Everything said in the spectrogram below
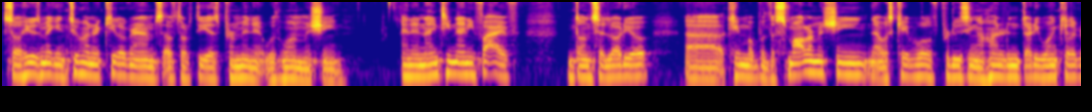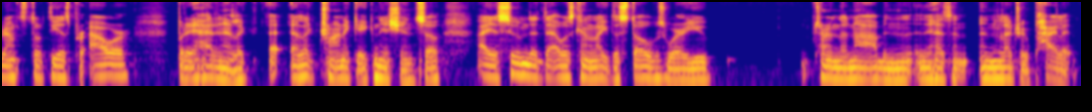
So he was making 200 kilograms of tortillas per minute with one machine. And in 1995, Don Celorio uh, came up with a smaller machine that was capable of producing 131 kilograms of tortillas per hour, but it had an ele- electronic ignition. So I assume that that was kind of like the stoves where you turn the knob and it has an, an electric pilot.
